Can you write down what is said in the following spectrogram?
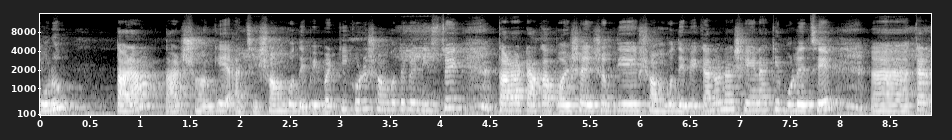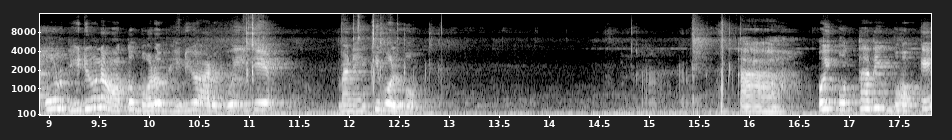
করুক। তারা তার সঙ্গে আছে, সঙ্গ দেবে। এবার কী করে সঙ্গ দেবে? নিশ্চয়ই তারা টাকা, পয়সা এসব দিয়ে সঙ্গ দেবে। কেননা সে নাকি বলেছে কারণ ওর ভিডিও না অত বড় ভিডিও, আর ওই যে মানে কি বলব? ওই অত্যাধিক বকে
